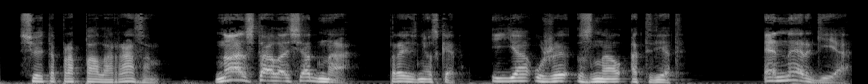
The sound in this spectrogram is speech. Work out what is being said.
– все это пропало разом. «Но осталась одна», – произнес Кэп. И я уже знал ответ. «Энергия».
